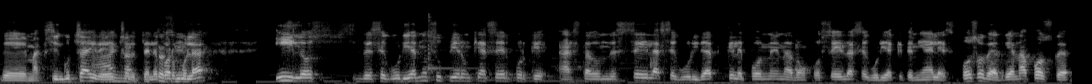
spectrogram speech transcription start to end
de Maxine Guchay, de Ay, hecho, de Telefórmula, y los de seguridad no supieron qué hacer porque hasta donde sé la seguridad que le ponen a don José, la seguridad que tenía el esposo de Adriana Foster,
